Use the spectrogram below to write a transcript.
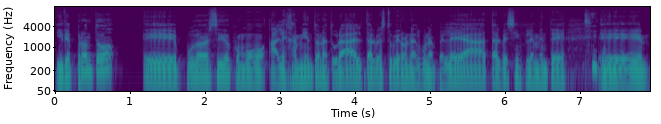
Y de pronto eh, pudo haber sido como alejamiento natural, tal vez tuvieron alguna pelea, tal vez simplemente eh,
